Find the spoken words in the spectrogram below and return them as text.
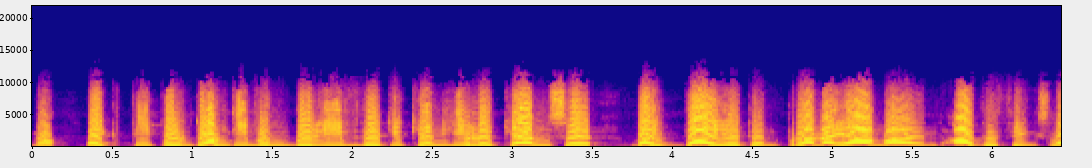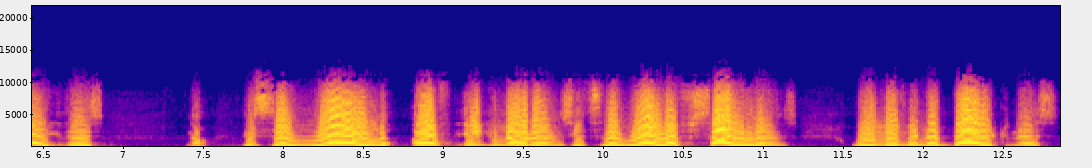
No, like people don't even believe that you can heal a cancer by diet and pranayama and other things like this. No, it's the wall of ignorance. It's the wall of silence. We live in a darkness.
